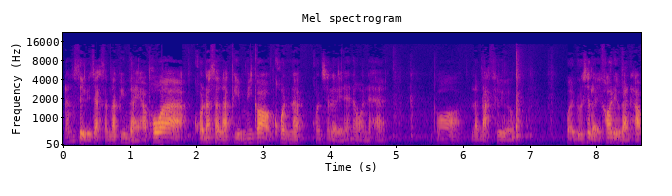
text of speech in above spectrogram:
หนังสือจากสำนักพิมพ์ไหนครับ เพราะว่าคนละสำนักพิมพ์นี่ก็คนละคนเฉลยแน่นอนนะฮะ ก็หลักๆคือเปิดดูเฉลยข้อเดียวกันครับ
